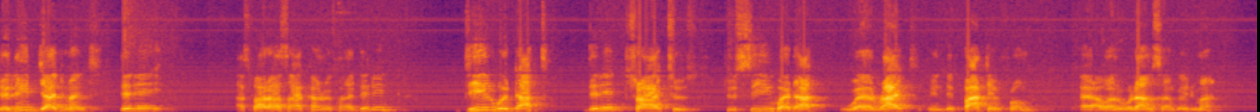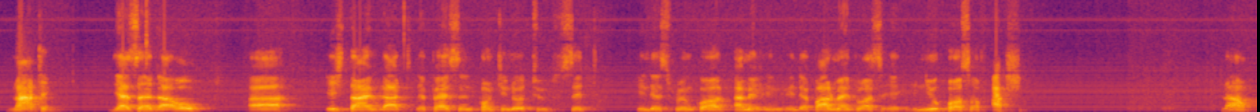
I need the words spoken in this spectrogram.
the lead judgment didn't, as far as I can recall, didn't deal with that, didn't try to, to see whether we're right in departing from uh, Williams and Gbedemah. Nothing. Just said that, oh, uh, each time that the person continued to sit in the Supreme Court, I mean, in, in the Parliament was a, a, new course of action. Now,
